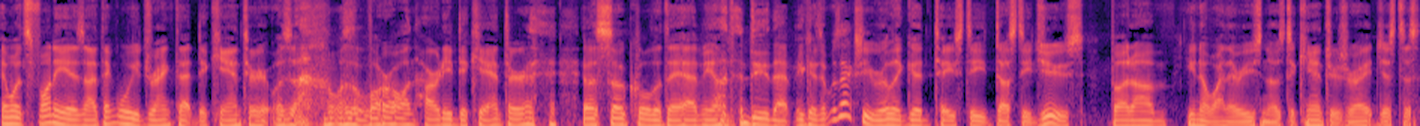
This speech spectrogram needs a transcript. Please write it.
And what's funny is I think when we drank that decanter, it was a it was a Laurel and Hardy decanter. it was so cool that they had me on to do that because it was actually really good, tasty, dusty juice. But um, you know why they were using those decanters, right? Just to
